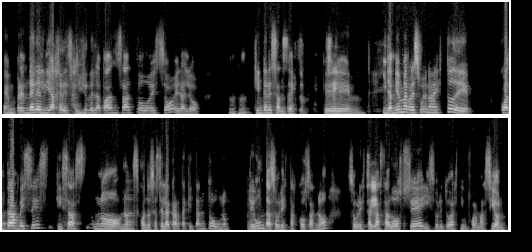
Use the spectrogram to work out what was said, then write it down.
emprender el viaje de salir de la panza, todo eso era lo... Qué interesante. Y también me resuena esto de cuántas veces quizás uno, cuando se hace la carta, qué tanto uno preguntas sobre estas cosas, ¿no? Sobre esta casa 12 y sobre toda esta información.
